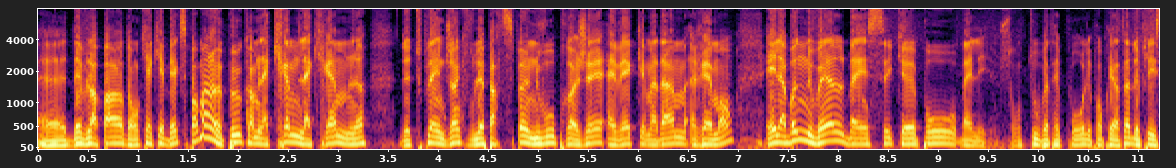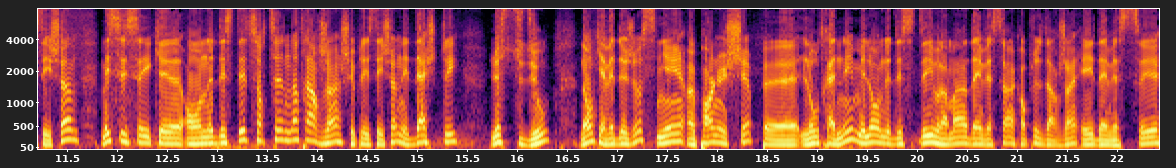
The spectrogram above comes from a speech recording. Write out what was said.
euh, développeurs donc à Québec. C'est pas mal un peu comme la crème de la crème là, de tout plein de gens qui voulaient participer à un nouveau projet avec Madame Raymond. Et la bonne nouvelle, ben c'est que pour ben, les, surtout peut-être pour les propriétaires de PlayStation, mais c'est c'est que on a décidé de sortir notre argent chez PlayStation et d'acheter le studio. Donc, il y avait déjà signé un partnership euh, l'autre année, mais là on a décidé vraiment d'investir encore plus d'argent et d'investir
